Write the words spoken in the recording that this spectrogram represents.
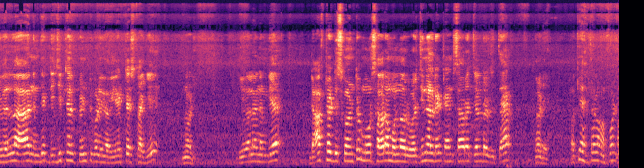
ಇವೆಲ್ಲ ನಿಮಗೆ ಡಿಜಿಟಲ್ ಪ್ರಿಂಟ್ಗಳು ಇವಾಗ ಲೇಟೆಸ್ಟ್ ಆಗಿ ನೋಡಿ. ಇವೆಲ್ಲ ನಿಮಗೆ ಆಫ್ಟರ್ ಡಿಸ್ಕೌಂಟು ಮೂರು ಸಾವಿರ ಮುನ್ನೂರು ಒರಿಜಿನಲ್ ರೇಟ್ ಎಂಟು ಸಾವಿರ ಚಿಲ್ಲರೆ ಇರುತ್ತೆ. ನೋಡಿ. ಓಕೆ ಫೋಲ್ಡ್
